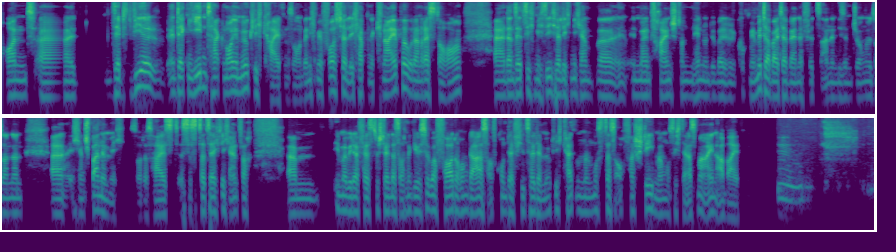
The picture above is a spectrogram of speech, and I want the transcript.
und äh, selbst wir entdecken jeden Tag neue Möglichkeiten. So. Und wenn ich mir vorstelle, ich habe eine Kneipe oder ein Restaurant, äh, dann setze ich mich sicherlich nicht äh, in meinen freien Stunden hin und gucke mir Mitarbeiterbenefits an in diesem Dschungel, sondern äh, ich entspanne mich. So, das heißt, es ist tatsächlich einfach ähm, immer wieder festzustellen, dass auch eine gewisse Überforderung da ist aufgrund der Vielzahl der Möglichkeiten und man muss das auch verstehen. Man muss sich da erstmal einarbeiten. Mhm.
